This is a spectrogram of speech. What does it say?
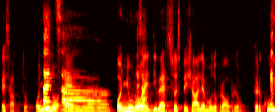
Esatto, ognuno, Senza... è, ognuno esatto. è diverso e speciale a modo proprio, per cui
